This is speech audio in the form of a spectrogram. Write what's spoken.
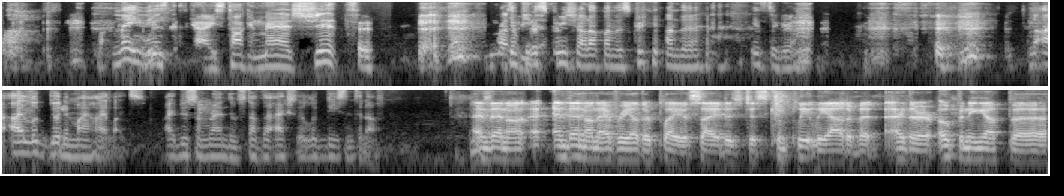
maybe is this guy? He's talking mad shit. He I can be put a screenshot up on the screen on the Instagram. No, I, I look good in my highlights. I do some random stuff that actually look decent enough. and then on and then on every other play, the side is just completely out of it. Either opening up uh,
